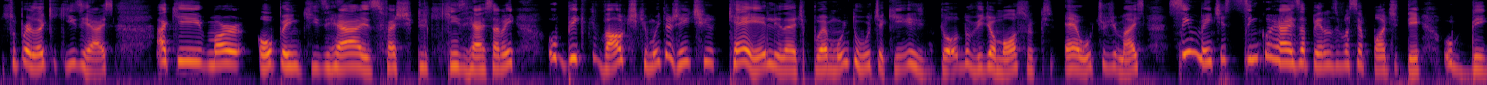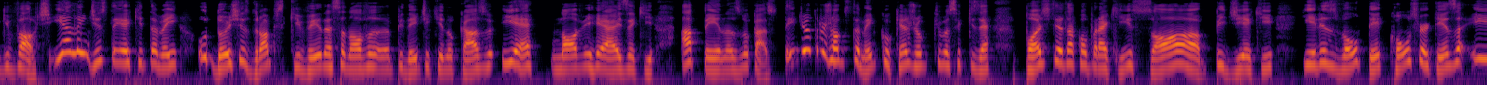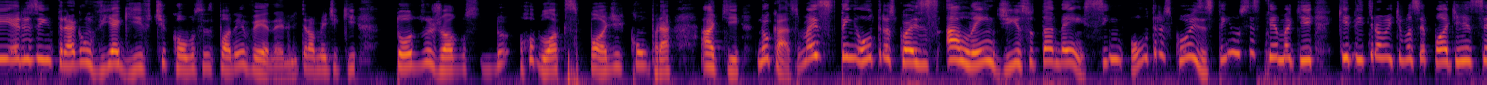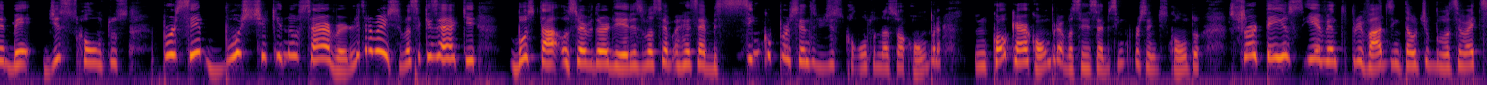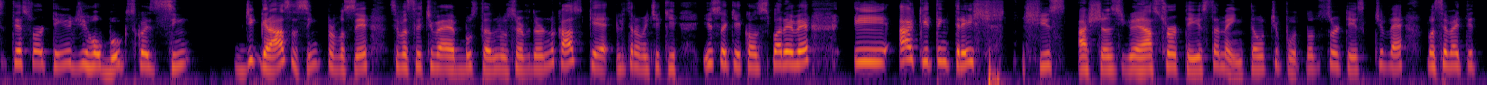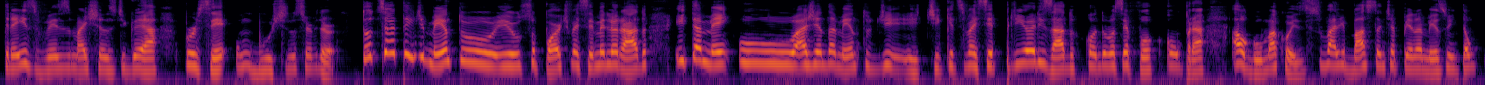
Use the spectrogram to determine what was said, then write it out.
Super Luck 15 reais. Aqui, More Open 15 reais, Fast Click 15 reais também. O Big Vault, que muita gente quer ele, né? Tipo, é muito útil aqui. Todo vídeo eu mostro que é útil demais. Simplesmente 5 reais apenas e você pode ter o Big Vault. E além disso, tem aqui também o 2x Drops, que veio dessa nova update aqui no caso. E é 9 reais aqui apenas no caso. Tem de outros jogos também, qualquer jogo que você quiser pode tentar comprar aqui. Só pedir aqui e eles vão ter com certeza. E eles entregam via gift, como vocês podem ver, né? Literalmente aqui todos os jogos do Roblox pode comprar aqui no caso. Mas tem outras coisas além disso também. Sim, outras coisas. Tem um sistema aqui que literalmente você pode receber descontos por ser boost aqui no server. Literalmente, se você quiser aqui boostar o servidor deles, você recebe 5% de desconto na sua compra. Em qualquer compra, você recebe 5% de desconto. Sorteios e eventos privados. Então, tipo, você vai ter sorteio de Robux, coisas assim, de graça, assim, pra você, se você estiver boostando no servidor, no caso, que é literalmente aqui, isso aqui, como vocês podem ver. E aqui tem 3x a chance de ganhar sorteios também. Então, tipo, todos os sorteios que tiver, você vai ter 3 vezes mais chance de ganhar por ser um boost no servidor. Todo seu atendimento e o suporte vai ser melhorado e também o agendamento de tickets vai ser priorizado quando você for comprar alguma coisa. Isso vale bastante a pena mesmo, então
